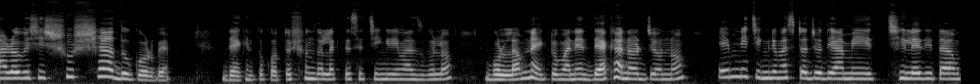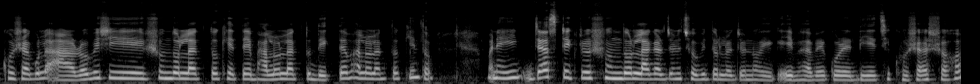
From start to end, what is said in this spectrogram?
আরও বেশি সুস্বাদু করবে। দেখেন তো কত সুন্দর লাগতেছে চিংড়ি মাছগুলো। বললাম না একটু মানে দেখানোর জন্য। এমনি চিংড়ি মাছটা যদি আমি ছিলে দিতাম খোসাগুলো আরও বেশি সুন্দর লাগতো খেতে, ভালো লাগতো, দেখতে ভালো লাগতো। কিন্তু মানে জাস্ট একটু সুন্দর লাগার জন্য, ছবি তোলার জন্য এই- এইভাবে করে দিয়েছি খোসা সহ,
